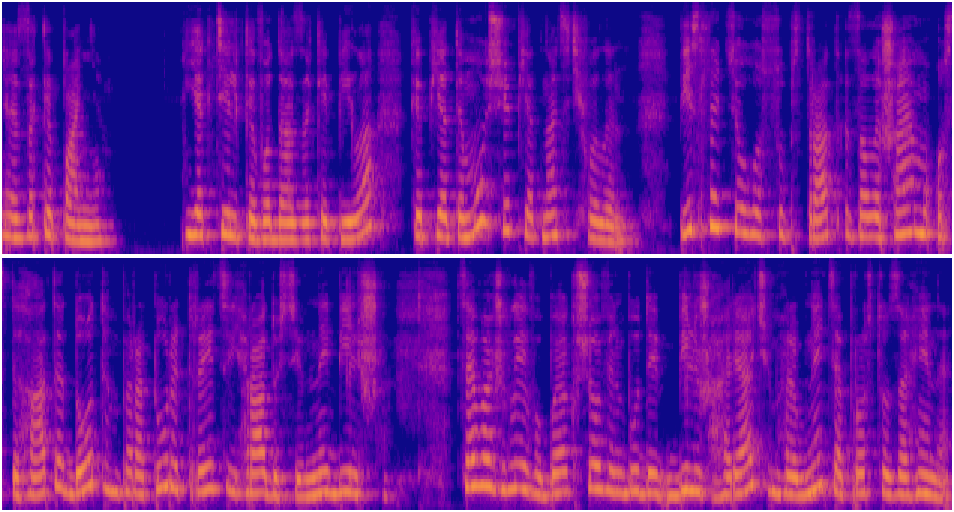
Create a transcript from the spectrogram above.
е, закипання. Як тільки вода закипіла, кип'ятимо ще 15 хвилин. Після цього субстрат залишаємо остигати до температури 30 градусів, не більше. Це важливо, бо якщо він буде більш гарячим, грибниця просто загине.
